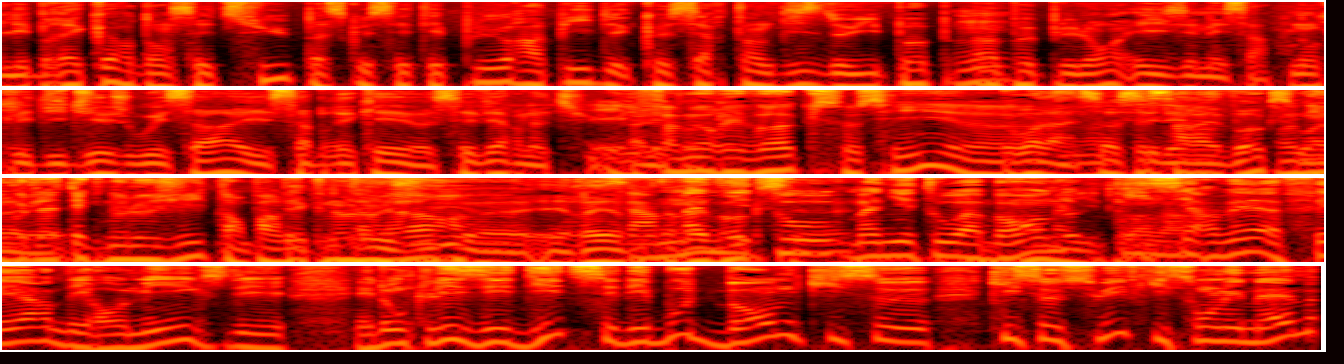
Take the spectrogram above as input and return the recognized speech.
les breakers dansaient dessus parce que c'était plus rapide que certains disques de hip hop Mm. un peu plus lents et ils aimaient ça donc les DJ jouaient ça et ça breakait euh, sévère là-dessus Et le fameux. Revox aussi. euh, Voilà, ça, c'est les Revox, Au niveau de la technologie, t'en parlais technologie tout à l'heure. euh, C'est un Revox, magnéto, euh, magnéto à un bande magnéto, qui voilà. servait à faire des remixes, des et donc les edits, c'est des bouts de bande qui se qui se suivent, qui sont les mêmes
